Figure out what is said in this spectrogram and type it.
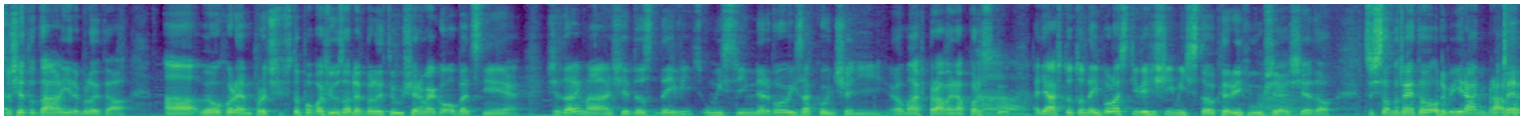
což je totální debilita. A mimochodem, proč to považuji za debilitu už jenom jako obecně je, že tady máš jedno z nejvíc umístění nervových zakončení, jo, máš právě na prstu Ah. a děláš to to nejbolestivější místo, který můžeš, je to. Což samozřejmě to odbírání právě,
